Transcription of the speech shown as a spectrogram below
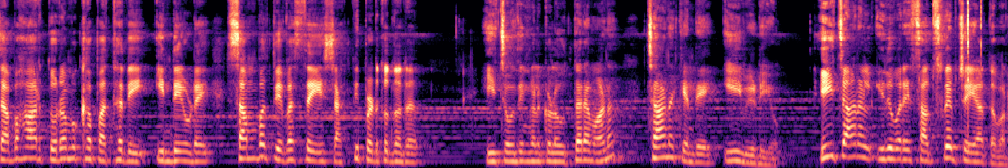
ചബഹാർ തുറമുഖ പദ്ധതി ഇന്ത്യയുടെ സമ്പദ് വ്യവസ്ഥയെ ശക്തിപ്പെടുത്തുന്നത്? ഈ ചോദ്യങ്ങൾക്കുള്ള ഉത്തരമാണ് ചാണക്യന്റെ ഈ വീഡിയോ. ഈ ചാനൽ ഇതുവരെ സബ്സ്ക്രൈബ് ചെയ്യാത്തവർ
